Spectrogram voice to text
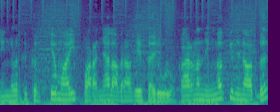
നിങ്ങൾക്ക് കൃത്യമായി പറഞ്ഞാൽ അവരതേ തരുള്ളൂ. കാരണം നിങ്ങൾക്ക് ഇതിനകത്ത്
